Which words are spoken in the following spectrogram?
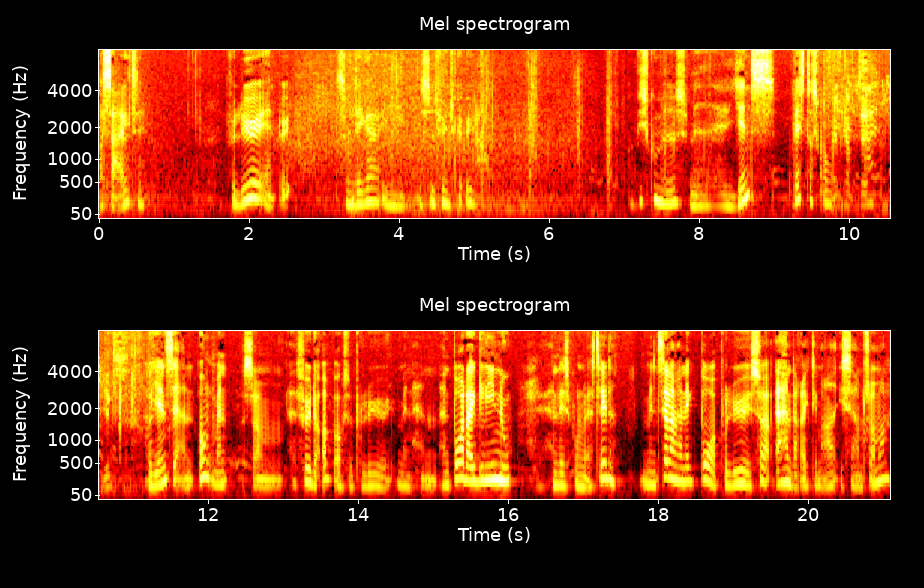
at sejle til. For Lyø er en ø, som ligger i det sydfynske øhav. Og vi skulle mødes med øh, Jens Vesterskov. Velkommen til, Jens. Og Jens er en ung mand, som er født og opvokset på Lyø, men han, han bor der ikke lige nu. Han læser på universitetet. Men selvom han ikke bor på Lyø, så er han der rigtig meget, især om sommeren.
